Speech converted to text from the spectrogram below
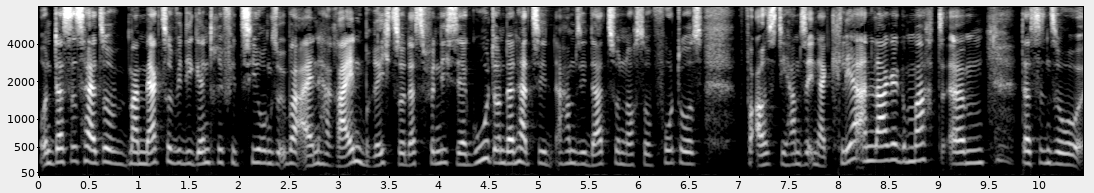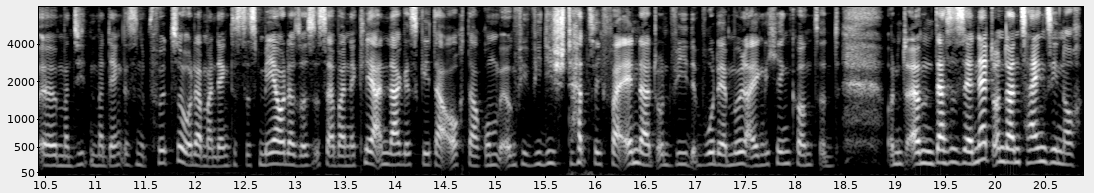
Und das ist halt so, man merkt so, wie die Gentrifizierung so über einen hereinbricht. So, das finde ich sehr gut. Und dann hat sie, haben sie dazu noch so Fotos aus, die haben sie in der Kläranlage gemacht. Ähm, das sind so, äh, man sieht, man denkt, es ist eine Pfütze oder man denkt, es ist das Meer oder so. Es ist aber eine Kläranlage. Es geht da auch darum, irgendwie, wie die Stadt sich verändert und wie, wo der Müll eigentlich hinkommt. Und, und ähm, das ist sehr nett. Und dann zeigen sie noch,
